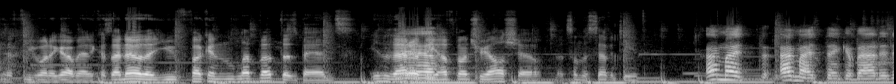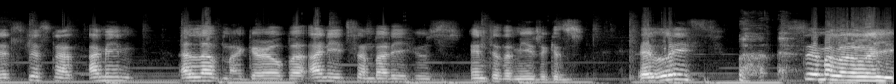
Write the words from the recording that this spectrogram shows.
if you want to go, man. Because I know that you fucking love both those bands. Either that or the Yeah. Of Montreal show. That's on the seventeenth. I might, I might think about it. It's just not. I mean, I love my girl, but I need somebody who's into the music is at least similarly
